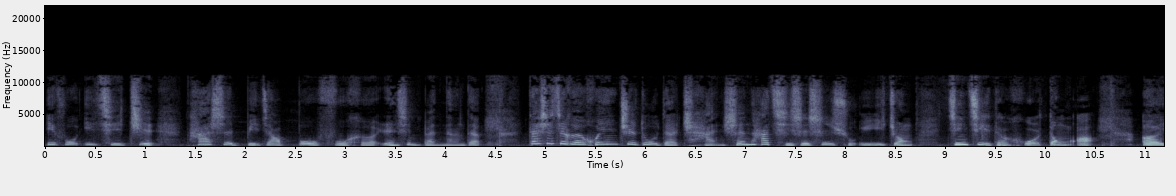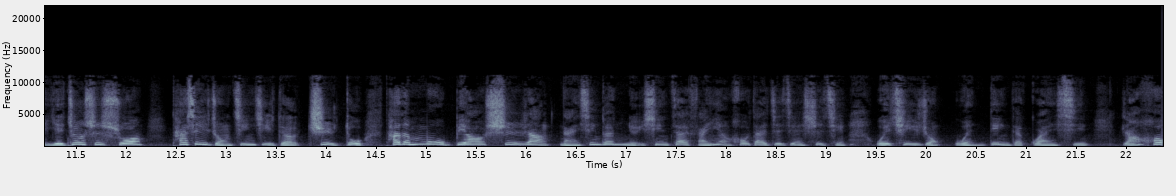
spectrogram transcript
一夫一妻制，它是比较不符合人性本能的。但是，这个婚姻制度的产生，它其实是属于一种经济的活动啊。呃，也就是说，它是一种经济的制度，它的目标是让男性跟女性在繁衍后代这件事情维持一种稳定的关系，然后。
